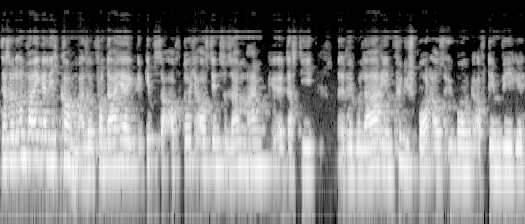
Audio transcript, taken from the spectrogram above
das wird unweigerlich kommen. Also von daher gibt es da auch durchaus den Zusammenhang, äh, dass die Regularien für die Sportausübung auf dem Wege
